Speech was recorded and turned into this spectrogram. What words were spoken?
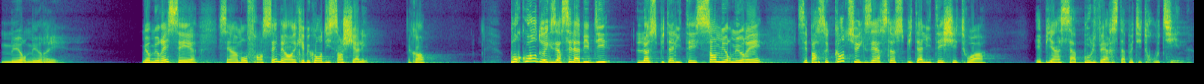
murmurer. Murmurer, c'est, c'est un mot français, mais en québécois, on dit sans chialer. D'accord? Pourquoi on doit exercer, la Bible dit, l'hospitalité sans murmurer c'est parce que quand tu exerces l'hospitalité chez toi, eh bien, ça bouleverse ta petite routine.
